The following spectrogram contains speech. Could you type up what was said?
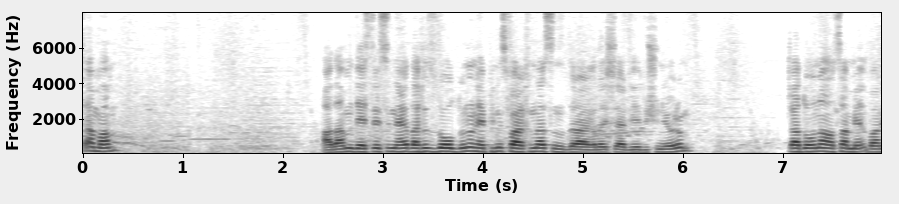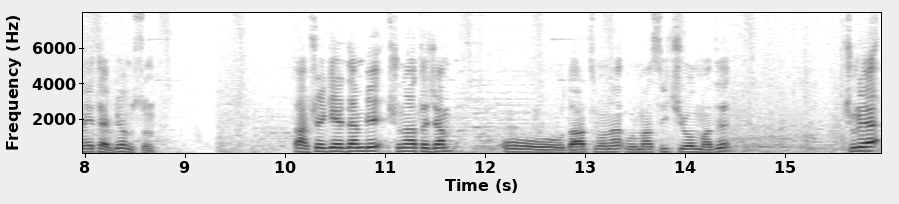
Tamam. Adamın destesi ne kadar hızlı olduğunun hepiniz farkındasınızdır arkadaşlar diye düşünüyorum. Cadı onu alsam bana yeter musun? Tamam şöyle geriden bir şunu atacağım. Oo, Dart'ın ona vurması hiç iyi olmadı. Şuraya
